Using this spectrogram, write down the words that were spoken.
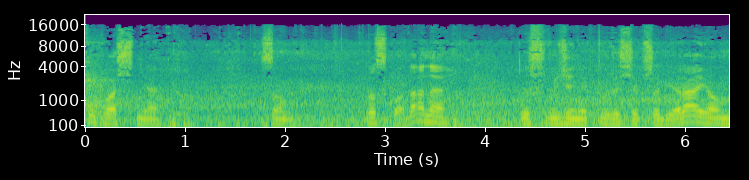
Tu właśnie są rozkładane. Już ludzie niektórzy się przebierają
